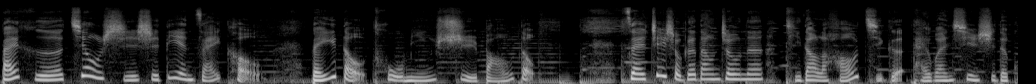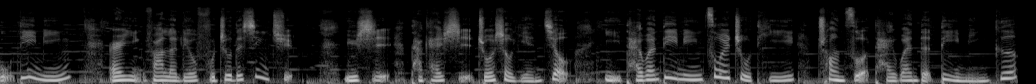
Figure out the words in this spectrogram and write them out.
白河旧时是店仔口，北斗土名是宝斗。”在这首歌当中呢，提到了好几个台湾县市的古地名，而引发了刘福柱的兴趣。于是他开始着手研究，以台湾地名作为主题，创作台湾的地名歌。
